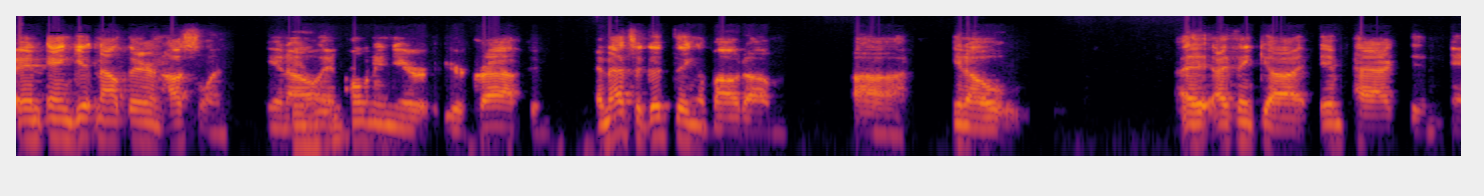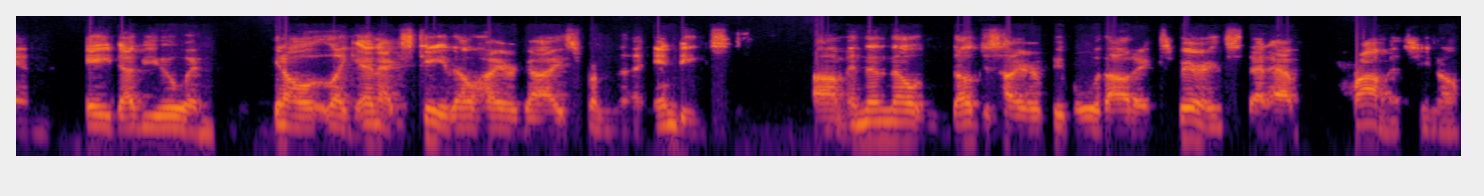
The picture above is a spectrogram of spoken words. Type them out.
And, and getting out there and hustling, you know, mm-hmm. and honing your, your craft and, and that's a good thing about um, uh, you know, I, I think uh, Impact and, and AEW and you know like NXT, they'll hire guys from the indies, um, and then they'll they'll just hire people without experience that have promise, you know,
